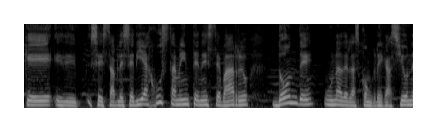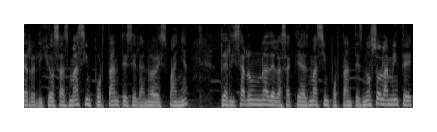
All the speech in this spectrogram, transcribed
que eh, se establecería justamente en este barrio donde una de las congregaciones religiosas más importantes de la Nueva España realizaron una de las actividades más importantes, no solamente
